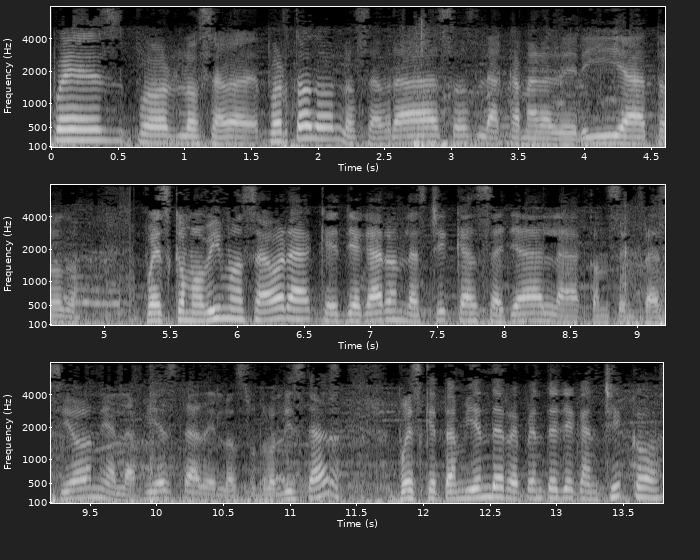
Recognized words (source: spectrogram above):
Pues por los por todo, los abrazos, la camaradería, todo. Pues como vimos ahora que llegaron las chicas allá a la concentración y a la fiesta de los futbolistas, pues que también de repente llegan chicos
